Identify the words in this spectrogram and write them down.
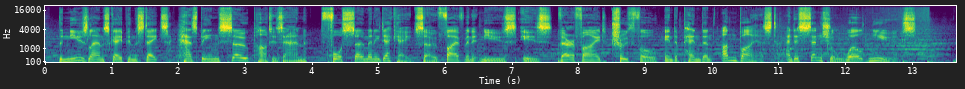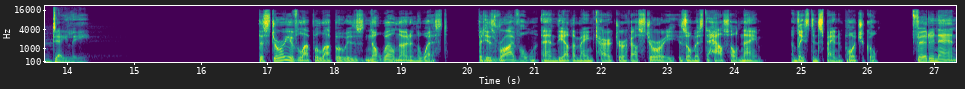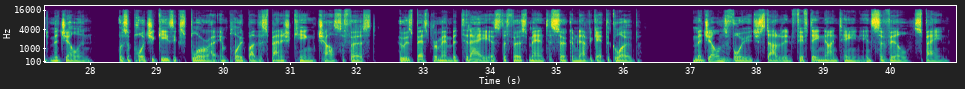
the news landscape in the States has been so partisan for so many decades. So, Five Minute News is verified, truthful, independent, unbiased, and essential world news daily. The story of Lapu Lapu is not well known in the West, but his rival and the other main character of our story is almost a household name, at least in Spain and Portugal. Ferdinand Magellan was a Portuguese explorer employed by the Spanish king Charles I, who is best remembered today as the first man to circumnavigate the globe. Magellan's voyage started in 1519 in Seville, Spain.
